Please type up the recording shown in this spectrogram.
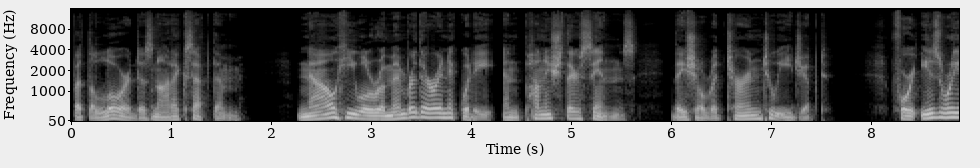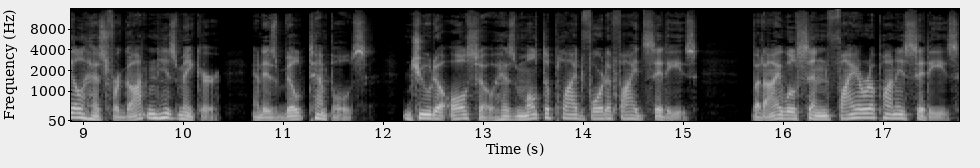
but the Lord does not accept them. Now he will remember their iniquity and punish their sins. They shall return to Egypt. For Israel has forgotten his Maker, and has built temples. Judah also has multiplied fortified cities. But I will send fire upon his cities,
